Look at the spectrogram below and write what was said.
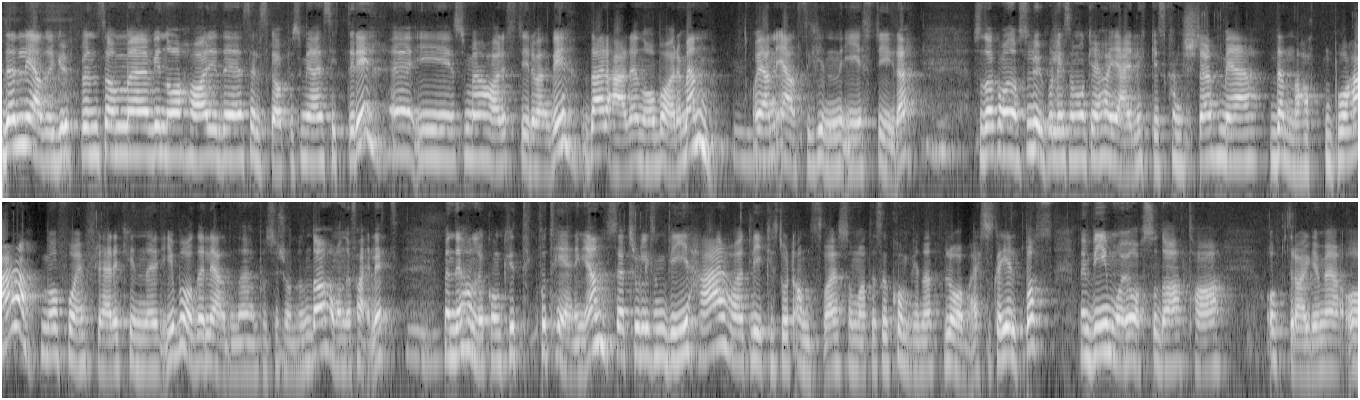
Den ledergruppen som eh, vi nå har i det selskapet som jeg sitter i, eh, i som jeg har et styreverv i, der er det nå bare menn. Og jeg er den eneste kvinnen i styret. Så da kan man også lure på liksom, ok, har jeg lykkes kanskje med denne hatten på her, da, med å få inn flere kvinner i både ledende posisjoner. Da har man jo feilet. Men det handler jo ikke om kvotering igjen. Så jeg tror liksom vi her har et like stort ansvar som at det skal komme inn et lovverk som skal hjelpe oss. Men vi må jo også da ta oppdraget med å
